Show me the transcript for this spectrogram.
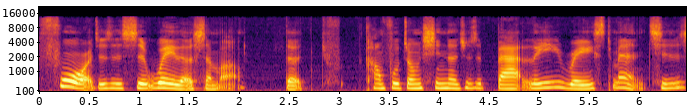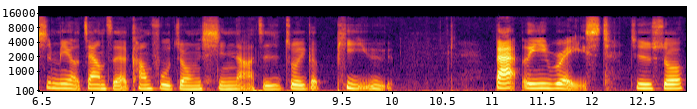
for 就是是为了什么的。康复中心呢，就是 badly raised man，其实是没有这样子的康复中心啊，只是做一个譬喻。badly raised 就是说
